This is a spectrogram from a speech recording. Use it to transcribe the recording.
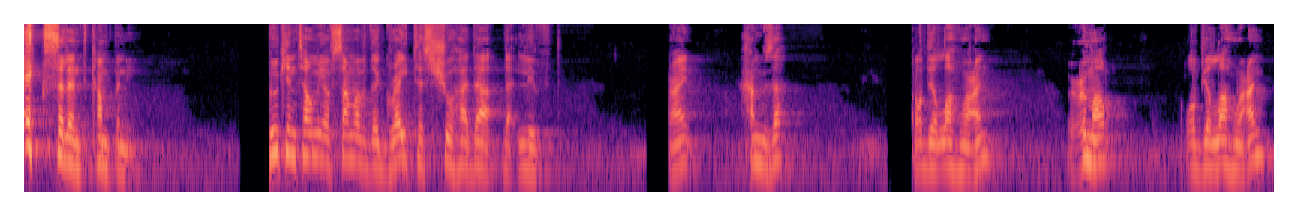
excellent company. Who can tell me of some of the greatest shuhada that lived? Right? Hamza radiallahu an, Umar radiallahu an,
